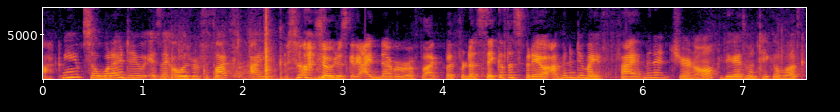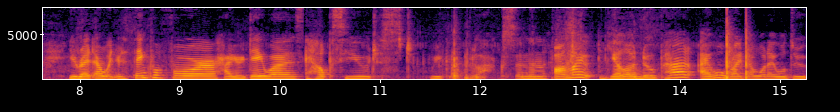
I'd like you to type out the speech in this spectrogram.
acne. So what I do is I always reflect. I no just kidding. I never reflect. But for the sake of this video, I'm gonna do my five minute journal. If you guys want to take a look, you write out what you're thankful for, how your day was. It helps you just relax. And then on my yellow notepad, I will write down what I will do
